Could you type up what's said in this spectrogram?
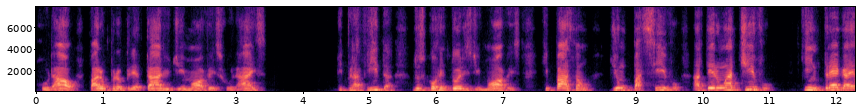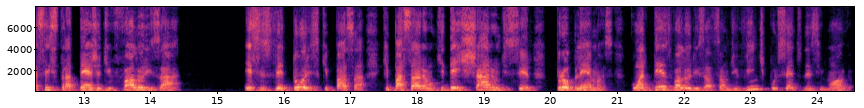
rural, para o proprietário de imóveis rurais e para a vida dos corretores de imóveis, que passam de um passivo a ter um ativo, que entrega essa estratégia de valorizar esses vetores que, passa, que passaram, que deixaram de ser problemas com a desvalorização de 20% desse imóvel,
